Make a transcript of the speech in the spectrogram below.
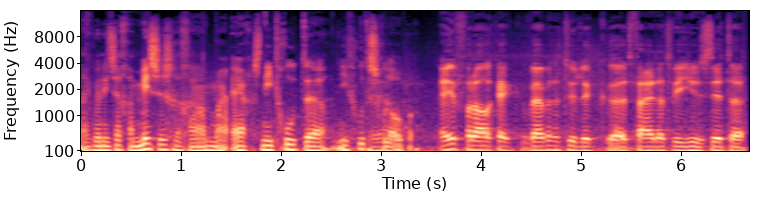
nou, ik wil niet zeggen mis is gegaan, maar ergens niet goed, eh, niet goed is gelopen. Even vooral, kijk, we hebben natuurlijk eh, het feit dat we hier zitten...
